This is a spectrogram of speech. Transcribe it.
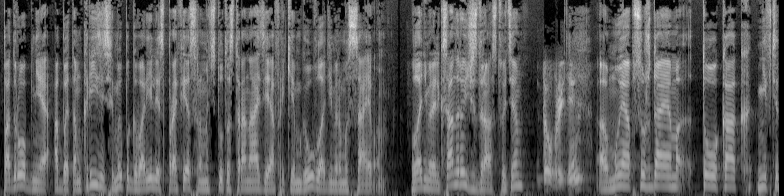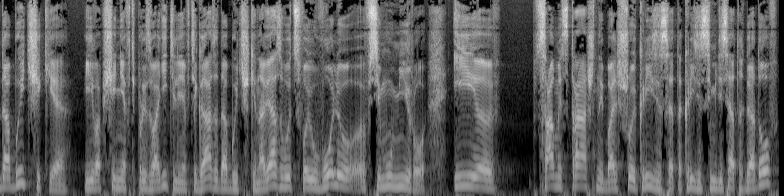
Подробнее об этом кризисе мы поговорили с профессором Института стран Азии и Африки МГУ Владимиром Исаевым. Владимир Александрович, здравствуйте. Добрый день. А, мы обсуждаем то, как нефтедобытчики и вообще нефтепроизводители, нефтегазодобытчики навязывают свою волю всему миру. И э, самый страшный большой кризис – это кризис 70-х годов.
